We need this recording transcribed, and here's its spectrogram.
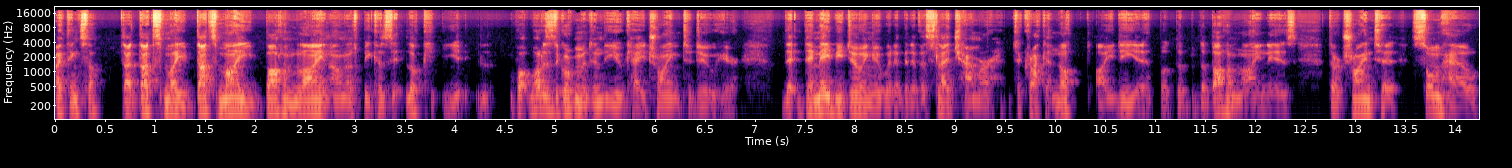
I think so. That that's my that's my bottom line on it because it, look, you, what what is the government in the UK trying to do here? They, they may be doing it with a bit of a sledgehammer to crack a nut idea, but the the bottom line is they're trying to somehow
